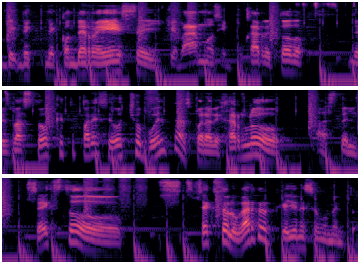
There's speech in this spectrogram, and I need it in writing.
de, con DRS y que vamos y empujarlo y todo. Les bastó, ¿qué te parece? Ocho vueltas para dejarlo hasta el sexto, sexto lugar, creo que cayó en ese momento.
